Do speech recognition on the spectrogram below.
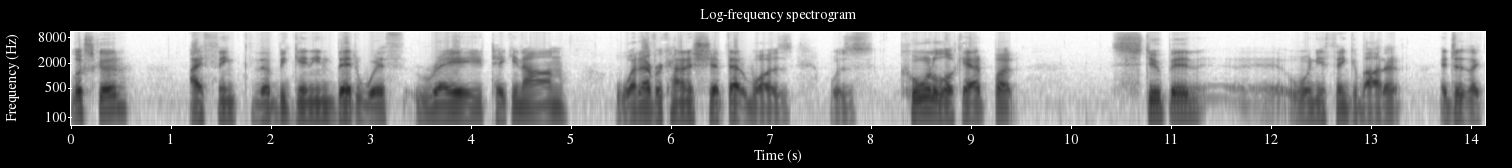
looks good. I think the beginning bit with Rey taking on whatever kind of ship that was was cool to look at, but stupid uh, when you think about it. It just like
